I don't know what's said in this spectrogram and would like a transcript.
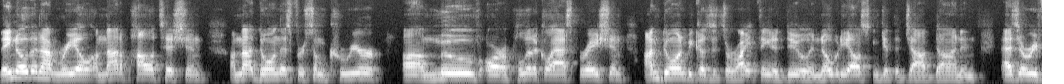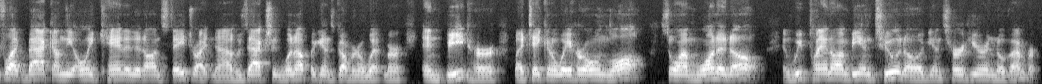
They know that I'm real. I'm not a politician. I'm not doing this for some career um, move or a political aspiration. I'm doing because it's the right thing to do, and nobody else can get the job done. And as I reflect back, I'm the only candidate on stage right now who's actually went up against Governor Whitmer and beat her by taking away her own law. So I'm one and zero and we plan on being 2 and 0 against her here in November.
